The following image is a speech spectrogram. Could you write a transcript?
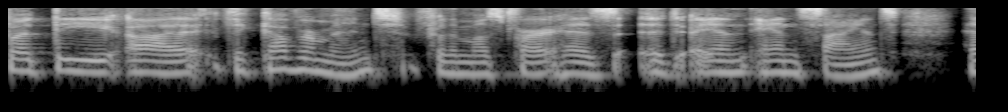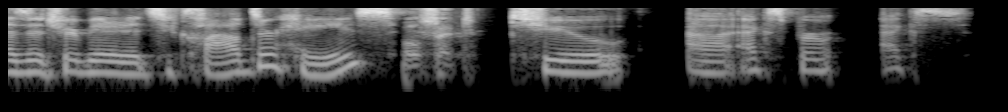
but the, uh, the government for the most part has, and, and science has attributed it to clouds or haze Bullshit. to, uh, expert, ex,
